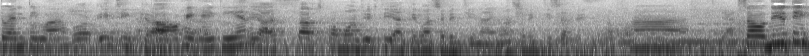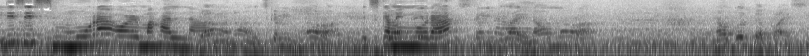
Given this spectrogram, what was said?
21? For 18 gram. Oh, okay, 18? Yeah, it starts from 150 until 179, 177. Ah. Yeah. So, do you think this is mura or mahal Yeah, na? no, it's coming more. It's Before coming mura? It's coming high, now more. Now good the price.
